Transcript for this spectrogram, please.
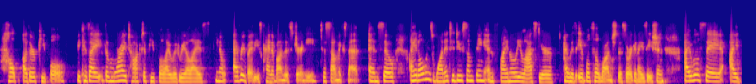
help other people because I the more I talk to people, I would realize, you know, everybody's kind of on this journey to some extent. And so I had always wanted to do something. And finally last year, I was able to launch this organization. I will say I,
